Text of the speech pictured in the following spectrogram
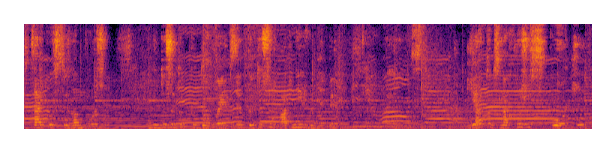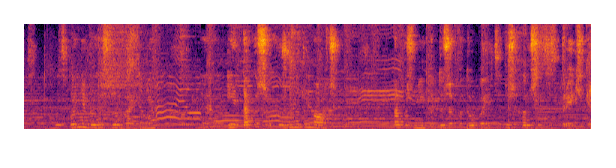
в церкву Сила Божа. Мені дуже тут подобається, тут дуже гарні люди. Я тут знаходжу спокій, Господнє благословення. Е, І також хожу на домашку. Також мені тут дуже подобається, дуже хороші сестрички.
